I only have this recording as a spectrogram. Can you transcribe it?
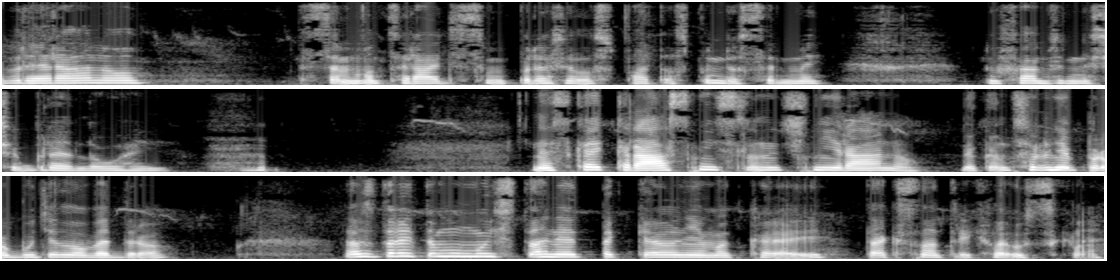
Dobré ráno. Jsem moc rád, že se mi podařilo spát aspoň do sedmi. Doufám, že dnešek bude dlouhý. Dneska je krásný sluneční ráno. Dokonce mě probudilo vedro. Navzdory tomu můj stan je pekelně mokrý, tak snad rychle uschne.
